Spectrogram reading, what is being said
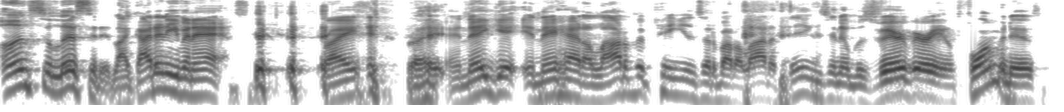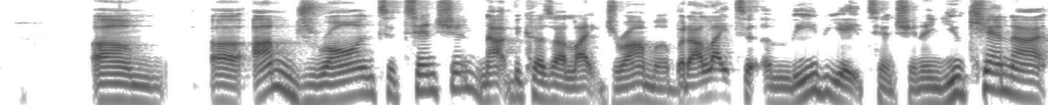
unsolicited. Like I didn't even ask, right? right. And they get and they had a lot of opinions about a lot of things, and it was very very informative. Um, uh, I'm drawn to tension not because I like drama, but I like to alleviate tension, and you cannot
